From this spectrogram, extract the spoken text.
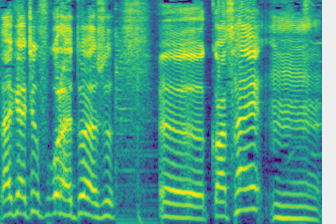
来看这个福过来段是，呃，刚才嗯，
